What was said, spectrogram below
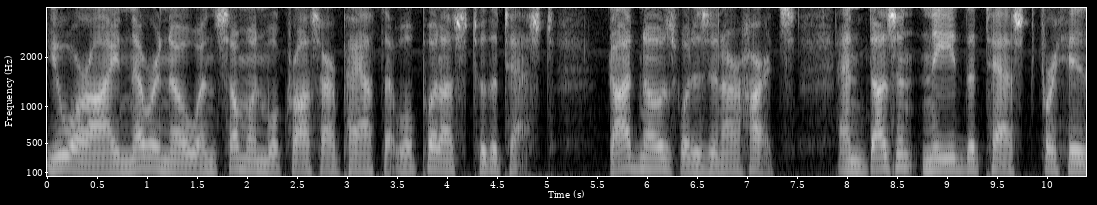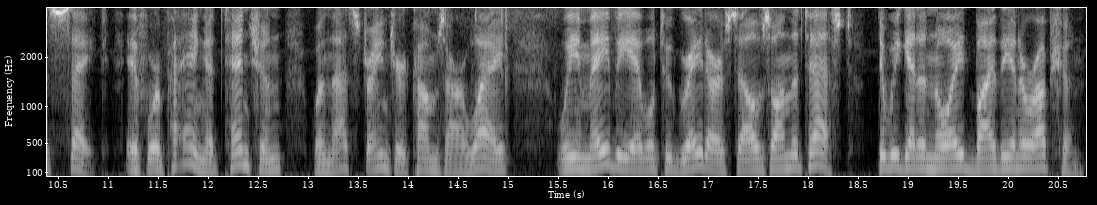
you or I never know when someone will cross our path that will put us to the test. God knows what is in our hearts and doesn't need the test for His sake. If we're paying attention when that stranger comes our way, we may be able to grade ourselves on the test. Did we get annoyed by the interruption?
